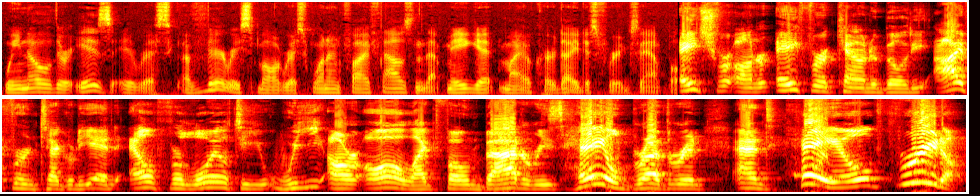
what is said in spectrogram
We know there is a risk, a very small risk, one in 5,000, that may get myocarditis, for example. H for honor, A for accountability, I for integrity, and L for loyalty. We are all like phone batteries. Hail, brethren, and hail freedom!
